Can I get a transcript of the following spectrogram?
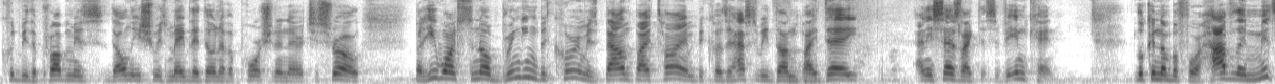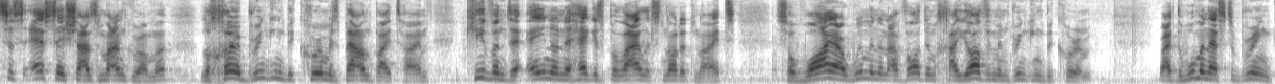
could be the problem is the only issue is maybe they don't have a portion in Eretz Yisrael. But he wants to know bringing Bikurim is bound by time because it has to be done by day. And he says like this: V'im kain. Look at number four. Havle mitzvahs esse shazman grama. L'cher bringing bikurim is bound by time. Kivan de eino neheges belayl. It's not at night. So why are women and avodim chayovim in bringing bikurim? Right, the woman has to bring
